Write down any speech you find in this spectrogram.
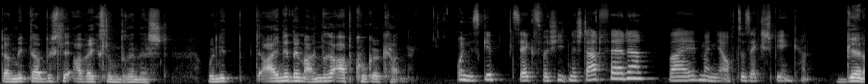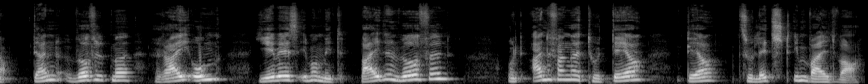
damit da ein bisschen Abwechslung drin ist und nicht der eine beim anderen abgucken kann. Und es gibt sechs verschiedene Startfelder, weil man ja auch zu sechs spielen kann. Genau. Dann würfelt man reihum, jeweils immer mit beiden Würfeln und anfangen tut der, der zuletzt im Wald war.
